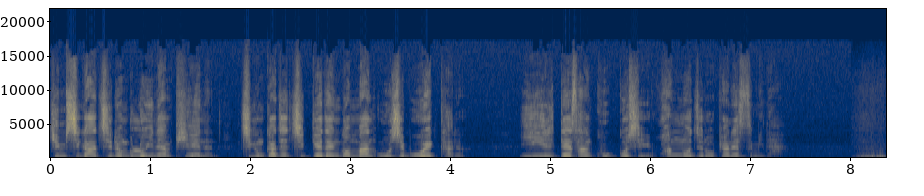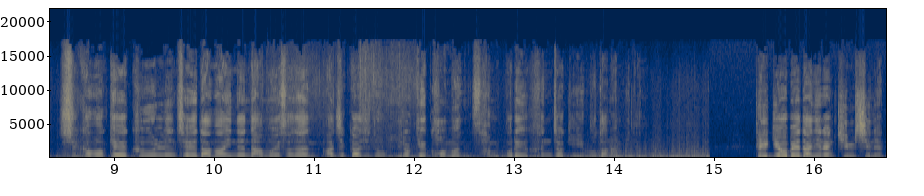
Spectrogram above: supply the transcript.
김 씨가 지른 불로 인한 피해는 지금까지 집계된 것만 55헥타르. 이 일대 산 곳곳이 황무지로 변했습니다. 시커멓게 그을린 채 남아있는 나무에서는 아직까지도 이렇게 검은 산불의 흔적이 묻어납니다. 대기업에 다니는 김 씨는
